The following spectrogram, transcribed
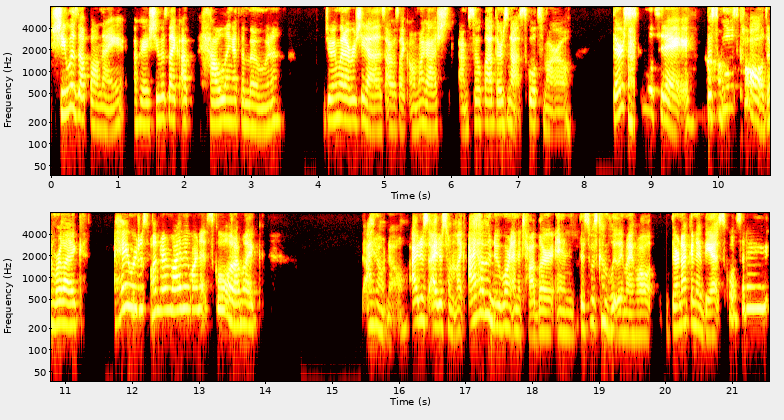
she was up all night. Okay. She was like up howling at the moon, doing whatever she does. I was like, oh my gosh, I'm so glad there's not school tomorrow. There's school today. The uh-huh. school's called. And we're like, hey, we're just wondering why they weren't at school. And I'm like, I don't know. I just, I just, I'm like, I have a newborn and a toddler, and this was completely my fault. They're not going to be at school today.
